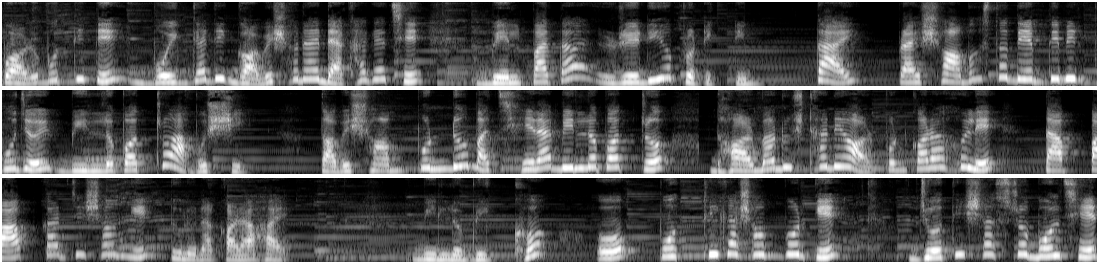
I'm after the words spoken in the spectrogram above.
পরবর্তীতে বৈজ্ঞানিক গবেষণায় দেখা গেছে, বেলপাতা রেডিও প্রোটেক্টিভ। তাই প্রায় সমস্ত দেবদেবীর পুজোয় বিল্লপত্র আবশ্যিক। তবে সম্পূর্ণ বা ছেঁড়া বিল্লপত্র ধর্মানুষ্ঠানে অর্পণ করা হলে তা পাপ কার্যের সঙ্গে তুলনা করা হয়। বিল্লবৃক্ষ ও পত্রিকা সম্পর্কে জ্যোতিষশাস্ত্র বলছেন,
